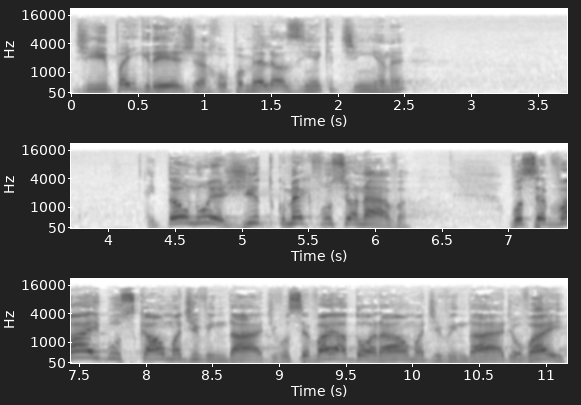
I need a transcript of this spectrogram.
de ir para a igreja, a roupa melhorzinha que tinha, né? Então, no Egito, como é que funcionava? Você vai buscar uma divindade, você vai adorar uma divindade, ou vai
